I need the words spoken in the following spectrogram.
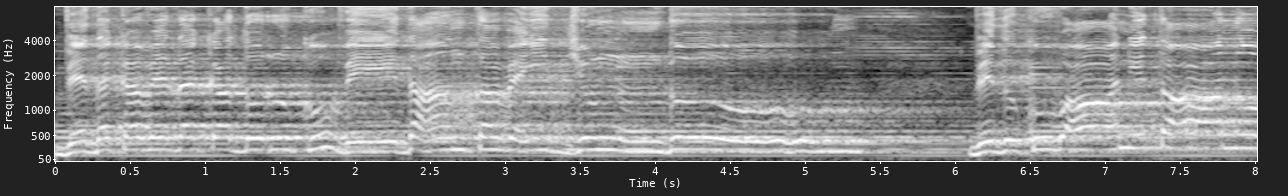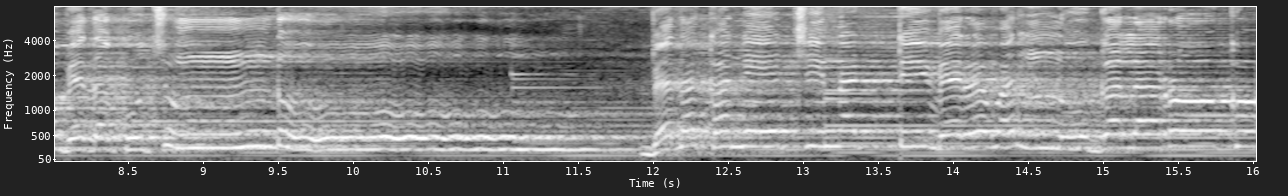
వెదక వెదక దొరుకు వేదాంత వైద్యుండు. వెదుకువాని తాను వెదకుచుండు. వెదక నేర్చినట్టి వెరవల్లు గలరోకో.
